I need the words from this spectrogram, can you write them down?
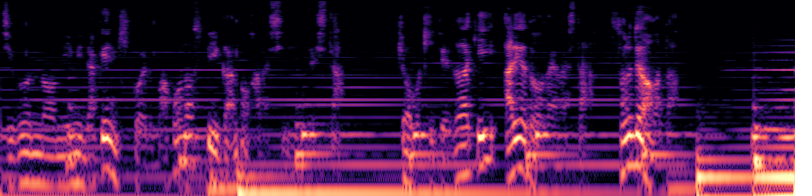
自分の耳だけに聞こえる魔法のスピーカーのお話でした。今日も聞いていただきありがとうございました。それではまた。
